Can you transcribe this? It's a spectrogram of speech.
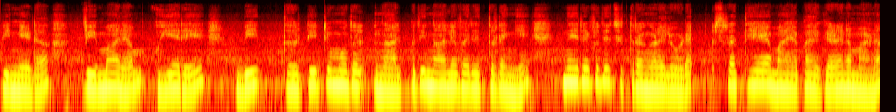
പിന്നീട് വിമാനം ഉയരെ ബി തേർട്ടി ടു മുതൽ നാൽപ്പത്തിനാല് വരെ തുടങ്ങി നിരവധി ചിത്രങ്ങളിലൂടെ ശ്രദ്ധേയമായ പ്രകടനമാണ്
